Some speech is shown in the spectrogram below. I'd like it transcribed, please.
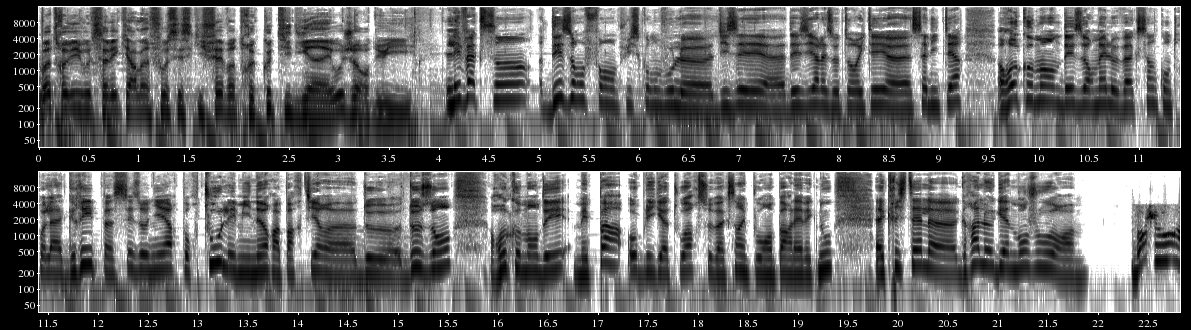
Votre vie, vous le savez, car l'info, c'est ce qui fait votre quotidien. Et aujourd'hui, Les vaccins des enfants, puisqu'on vous le disait, euh, Désir, les autorités euh, sanitaires recommandent désormais le vaccin contre la grippe saisonnière pour tous les mineurs à partir euh, de 2 ans. Recommandé, mais pas obligatoire ce vaccin. Et pour en parler avec nous, euh, Christelle Gralegen, bonjour. Bonjour.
